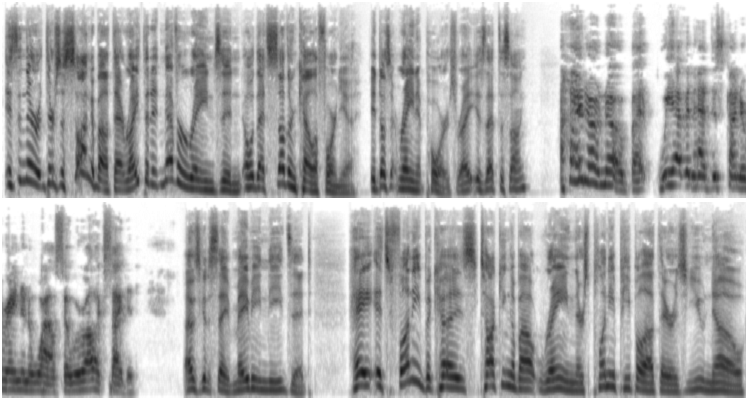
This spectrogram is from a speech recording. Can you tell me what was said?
Isn't there? There's a song about that, right? That it never rains in. Oh, that's Southern California. It doesn't rain; it pours. Right? Is that the song? I don't know, but we haven't had this kind of rain in a while, so we're all excited. I was going to say maybe needs it. Hey, it's funny because talking about rain, there's plenty of people out there, as you know,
